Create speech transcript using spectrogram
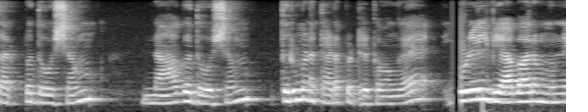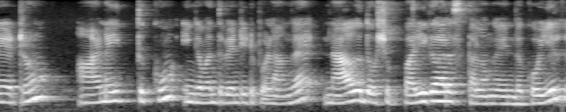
சர்ப்ப தோஷம் நாகதோஷம் திருமண தடைப்பட்டிருக்கவங்க தொழில் வியாபாரம் முன்னேற்றம் அனைத்துக்கும் இங்கே வந்து வேண்டிட்டு போகலாங்க நாகதோஷ பரிகார ஸ்தலங்க இந்த கோயில்.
